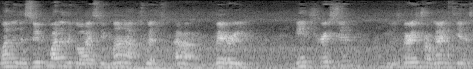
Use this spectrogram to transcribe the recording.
one of the super, one of the guys who marked was um, very anti-Christian. He was very strong atheist.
